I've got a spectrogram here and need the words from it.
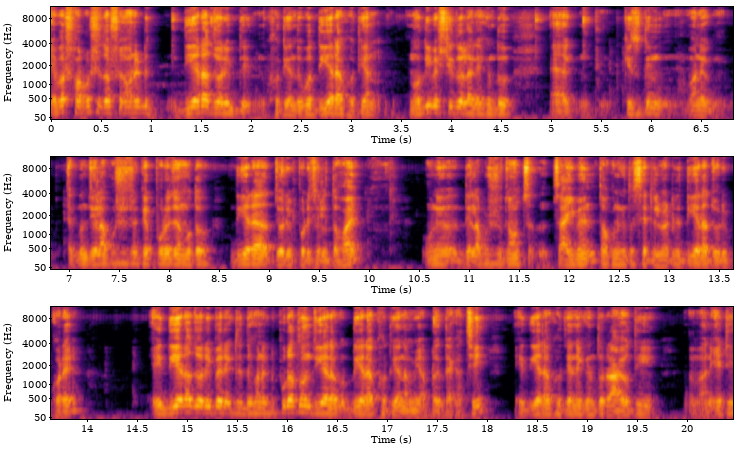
এবার সর্বশেষ দর্শক, আমরা একটি দিয়ারা জরিপ খতিয়ান দেখব দিয়ারা খতিয়ান। নদী বেষ্টিত এলাকায় কিন্তু কিছুদিন মানে একদম জেলা প্রশাসকের প্রয়োজন মতো দিয়ারা জরিপ পরিচালিত হয়। উনি জেলা প্রশাসক যখন চাইবেন, তখন কিন্তু সেটেলমেন্টের দিয়ারা জরিপ করে। এই দিয়ারা জরিপের একটি দেখুন, একটি পুরাতন দিয়ারা দিয়ারা খতিয়ান আমি আপনাকে দেখাচ্ছি। এই দিয়ারা খতিয়ানে কিন্তু রায়তি মানে এটি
